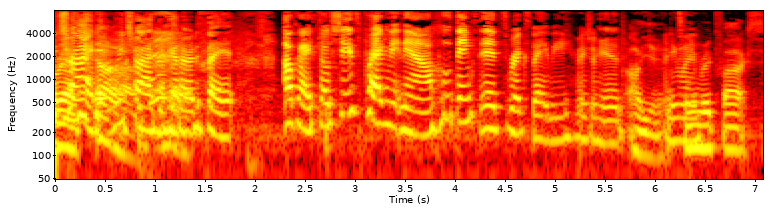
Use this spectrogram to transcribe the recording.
we tried it. We tried to get her to say it. Okay, so she's pregnant now. Who thinks it's Rick's baby? Raise your hand. Oh yeah, Anyone? Team Rick Fox.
